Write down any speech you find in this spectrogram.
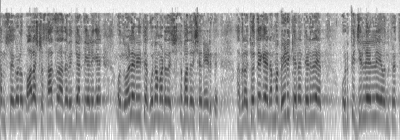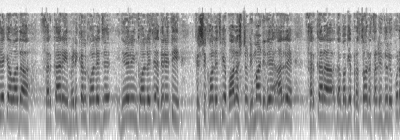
ಸಂಸ್ಥೆಗಳು ಬಹಳಷ್ಟು ಸಹಸ್ರಾರ್ಥ ವಿದ್ಯಾರ್ಥಿಗಳಿಗೆ ಒಂದು ಒಳ್ಳೆ ರೀತಿಯ ಗುಣಮಟ್ಟದ ಶಿಸ್ತುಬದ್ಧ ವಿಷಯ ನೀಡಿದೆ. ಅದರ ಜೊತೆಗೆ ನಮ್ಮ ಬೇಡಿಕೆ ಏನಂತ ಹೇಳಿದ್ರೆ ಉಡುಪಿ ಜಿಲ್ಲೆಯಲ್ಲಿ ಒಂದು ಪ್ರತ್ಯೇಕವಾದ ಸರ್ಕಾರಿ ಮೆಡಿಕಲ್ ಕಾಲೇಜ್ ಇಂಜಿನಿಯರಿಂಗ್ ಕಾಲೇಜ್ ಅದೇ ರೀತಿ ಕೃಷಿ ಕಾಲೇಜ್ಗೆ ಬಹಳಷ್ಟು ಡಿಮಾಂಡ್ ಇದೆ. ಆದರೆ ಸರ್ಕಾರದ ಬಗ್ಗೆ ಪ್ರಸ್ತಾವನೆ ಸಲ್ಲಿದ್ದರೂ ಕೂಡ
